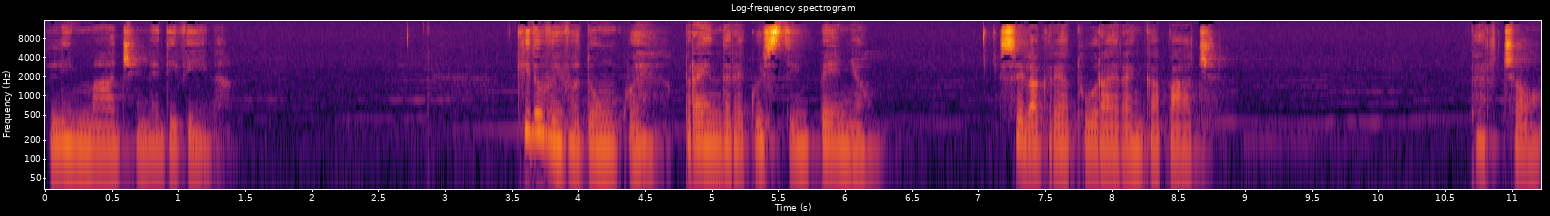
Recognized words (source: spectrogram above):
l'immagine divina. Chi doveva dunque prendere questo impegno se la creatura era incapace? Perciò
